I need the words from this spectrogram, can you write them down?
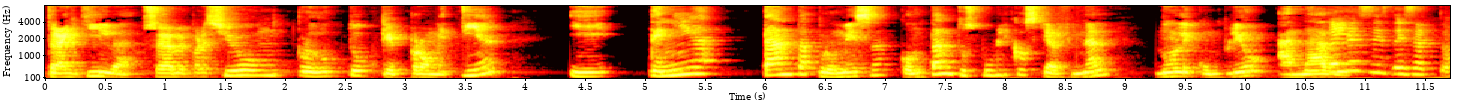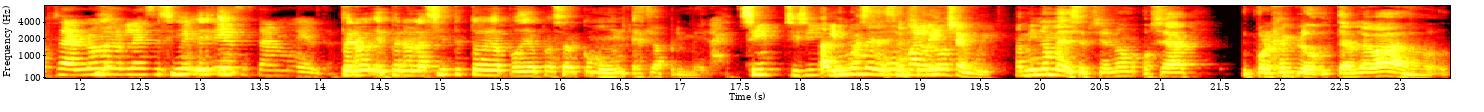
tranquila. O sea, me pareció un producto que prometía y tenía tanta promesa con tantos públicos que al final no le cumplió a nadie. es exacto, o sea, no La- las sí, expectativas y- estaban muy altas. Pero, eh, pero la 7 todavía podía pasar como un. Es la primera. Sí, sí, sí. A mí no no me mal decepcionó. hecha, güey. A mí no me decepcionó. O sea, por ejemplo, te hablaba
